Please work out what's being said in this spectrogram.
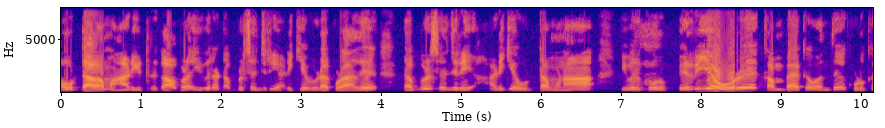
அவுட் ஆகாமல் ஆடிட்டு இருக்காப்புல இவரை டபுள் செஞ்சுரி அடிக்க விடக்கூடாது. டபுள் செஞ்சுரி அடிக்க விட்டோம்னா இவருக்கு ஒரு பெரிய ஒரு கம்பேக்கை வந்து கொடுக்க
